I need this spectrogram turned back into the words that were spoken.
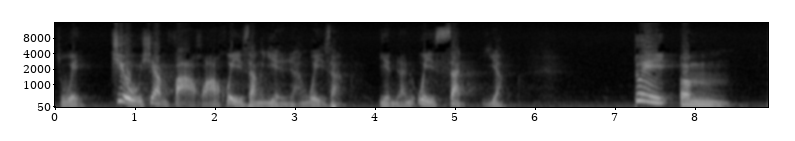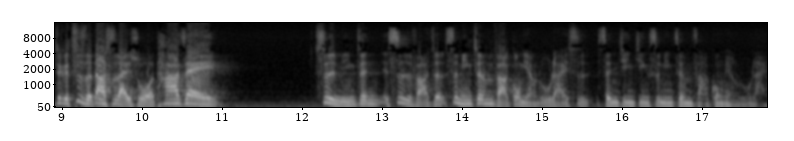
诸位，就像法华会上俨然未散、俨然未散一样。对，嗯，这个智者大师来说，他在四明真四法真四明真法供养如来，是真精进四明真法供养如来。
